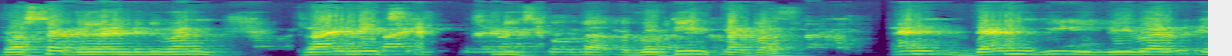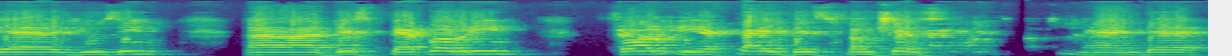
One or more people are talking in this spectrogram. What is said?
prostaglandin 1, trimix, and trimix for the routine purpose. And then we, we were uh, using uh, this papaverine for erectile dysfunctions. And uh,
